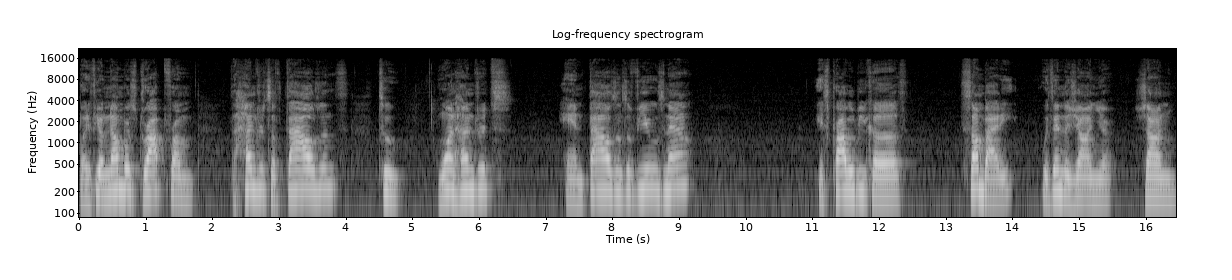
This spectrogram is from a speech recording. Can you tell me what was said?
But if your numbers drop from the hundreds of thousands to one hundreds and thousands of views now, it's probably because somebody within the genre genre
